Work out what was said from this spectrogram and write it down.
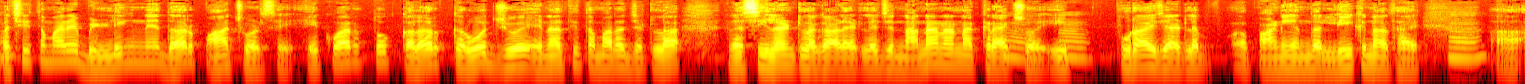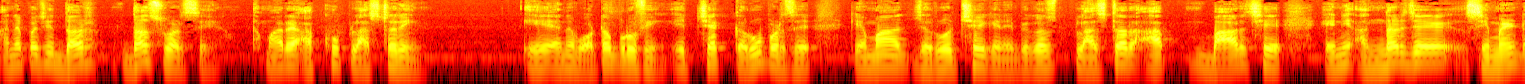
પછી તમારે બિલ્ડિંગને દર પાંચ વર્ષે એકવાર તો કલર કરવો જ જોઈએ. એનાથી તમારા જેટલા સીલન્ટ લગાડે એટલે જે નાના નાના ક્રેક્સ હોય એ પુરાઈ જાય એટલે પાણી અંદર લીક ન થાય. અને પછી દર દસ વર્ષે તમારે આખું પ્લાસ્ટરિંગ એ એને વોટરપ્રૂફિંગ એ ચેક કરવું પડશે કે એમાં જરૂરત છે કે નહીં. બિકોઝ પ્લાસ્ટર આ બહાર છે એની અંદર જે સિમેન્ટ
